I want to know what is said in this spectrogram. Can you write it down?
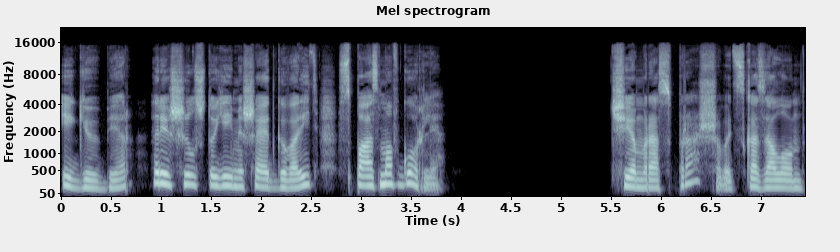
и Гюбер решил, что ей мешает говорить спазма в горле. «Чем расспрашивать?» — сказал он.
